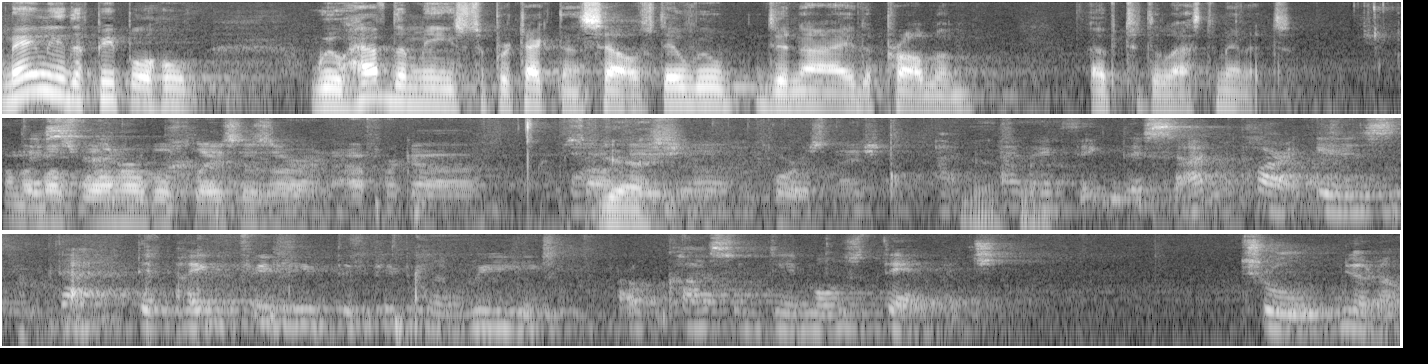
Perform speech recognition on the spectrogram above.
mainly the people who will have the means to protect themselves, they will deny the problem up to the last minute. And the most vulnerable places are in Africa, South Yes. Asia, and poorest nations. And, Yes, and I think the sad part is that the, I believe the people that really are causing the most damage through, you know,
